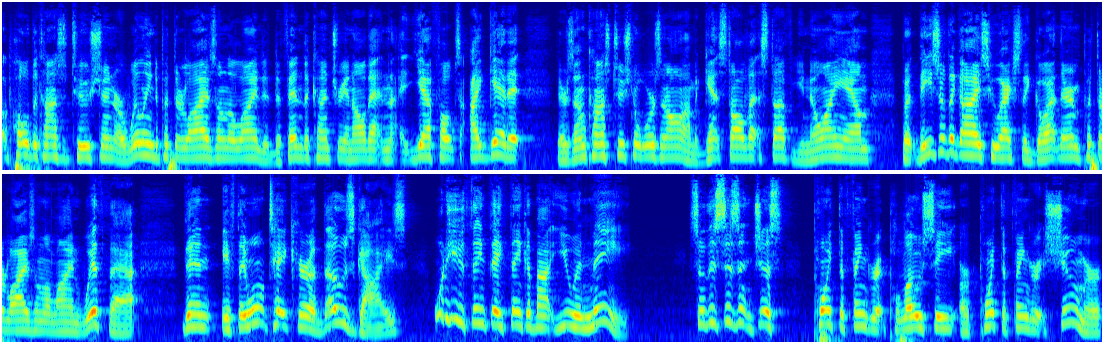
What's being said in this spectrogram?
uphold the Constitution, are willing to put their lives on the line to defend the country and all that. And yeah, folks, I get it. There's unconstitutional wars and all. I'm against all that stuff. You know I am. But these are the guys who actually go out there and put their lives on the line with that. Then if they won't take care of those guys, what do you think they think about you and me? So this isn't just point the finger at Pelosi or point the finger at Schumer.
